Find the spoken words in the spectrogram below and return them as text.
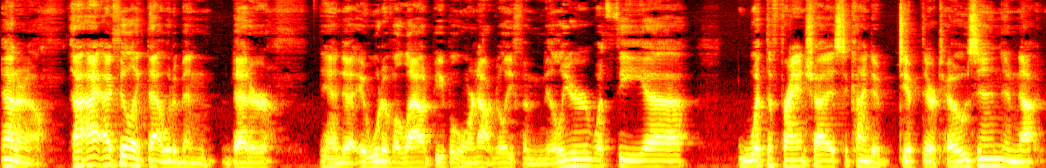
I don't know. I, I feel like that would have been better, and uh, it would have allowed people who are not really familiar with the uh, with the franchise to kind of dip their toes in and not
